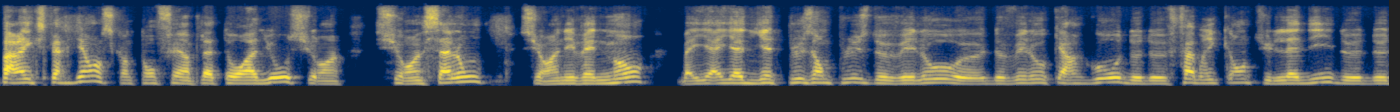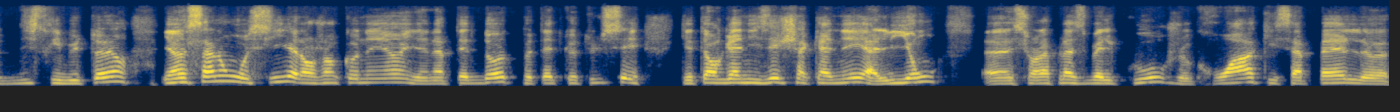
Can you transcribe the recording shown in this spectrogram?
par expérience, quand on fait un plateau radio sur un, sur un salon, sur un événement, bah, il, y a, y a, de plus en plus de vélos, euh, de vélos cargo, de, fabricants, tu l'as dit, de, distributeurs. Il y a un salon aussi, alors j'en connais un, il y en a peut-être d'autres, peut-être que tu le sais, qui est organisé chaque année à Lyon, euh, sur la place Bellecour, je crois, qui s'appelle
